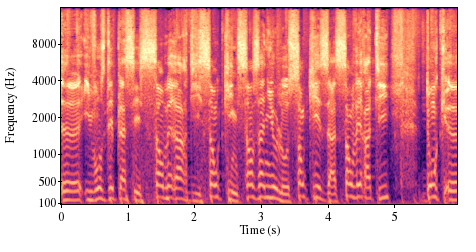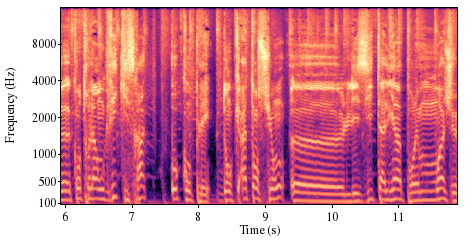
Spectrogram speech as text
euh, ils vont se déplacer sans Berardi, sans King, sans Agnolo, sans Chiesa, sans Verratti, donc euh, contre la Hongrie qui sera au complet. Donc attention, euh, les Italiens, pour moi, je,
